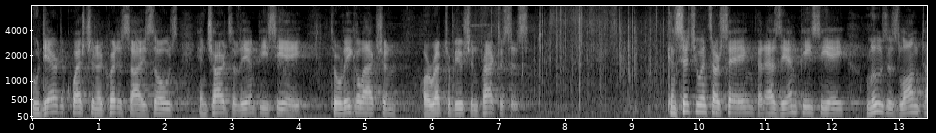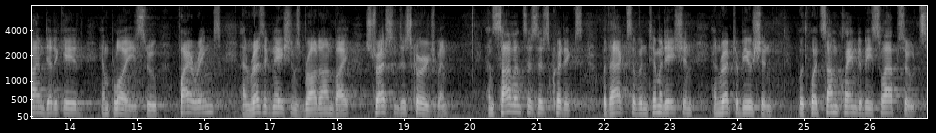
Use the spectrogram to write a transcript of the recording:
who dare to question or criticize those in charge of the NPCA through legal action or retribution practices. Constituents are saying that as the NPCA loses long-time dedicated employees through firings and resignations brought on by stress and discouragement, and silences its critics with acts of intimidation and retribution with what some claim to be SLAPP suits,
